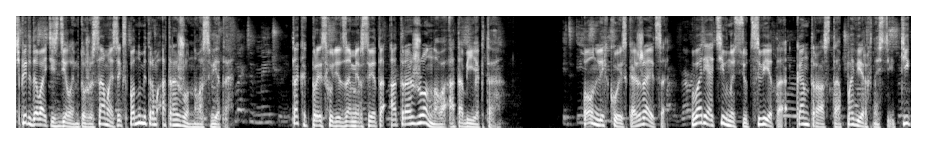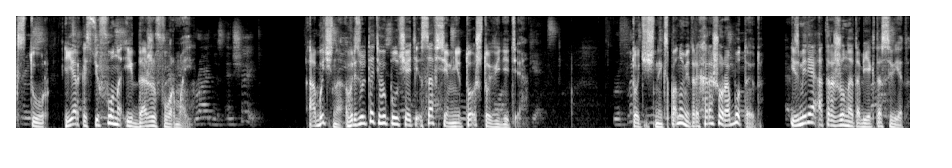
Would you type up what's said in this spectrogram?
Теперь давайте сделаем то же самое с экспонометром отраженного света. Так как происходит замер света отраженного от объекта, он легко искажается вариативностью цвета, контраста, поверхности, текстур, яркостью фона и даже формой. Обычно в результате вы получаете совсем не то, что видите. Точечные экспонометры хорошо работают, измеряя отраженный от объекта свет.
